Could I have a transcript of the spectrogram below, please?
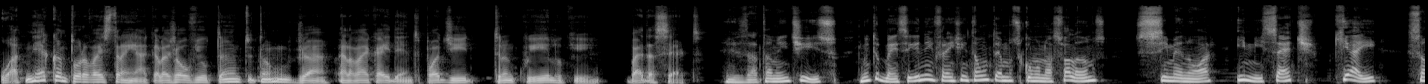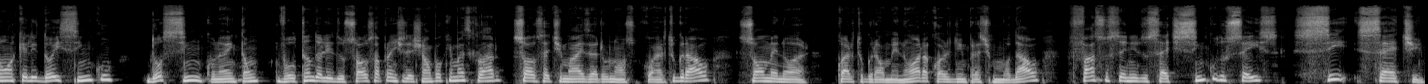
o, a, nem a cantora vai estranhar, que ela já ouviu tanto, então já ela vai cair dentro. Pode ir tranquilo que vai dar certo. Exatamente isso. Muito bem, seguindo em frente, então temos, como nós falamos, Si menor e Mi 7, que aí são aquele 2, 5 do 5, né? Então, voltando ali do Sol, só para a gente deixar um pouquinho mais claro, Sol 7 mais era o nosso quarto grau, Sol menor, quarto grau menor, acorde de empréstimo modal, Fá sustenido 7, 5 do 6, Si 7,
